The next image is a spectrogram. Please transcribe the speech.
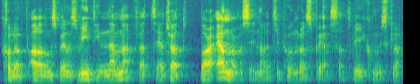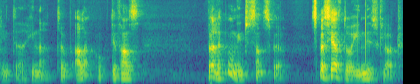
kolla upp alla de spelen som vi inte hinner nämna. För att jag tror att bara en av de här sidorna hade typ 100 spel. Så att vi kommer såklart inte hinna ta upp alla. Och det fanns väldigt många intressanta spel. Speciellt då indie såklart.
